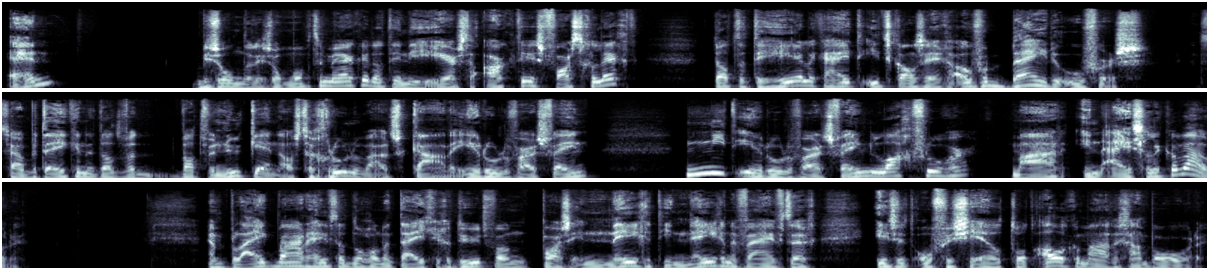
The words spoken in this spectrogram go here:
En bijzonder is om op te merken dat in die eerste akte is vastgelegd dat het de heerlijkheid iets kan zeggen over beide oevers. Het zou betekenen dat we wat we nu kennen als de Groenewoudse kade in Roelevaarsveen niet in Roelevaarsveen lag vroeger, maar in IJselijke Wouden. En blijkbaar heeft dat nogal een tijdje geduurd, want pas in 1959 is het officieel tot Alkmaar gaan behoren.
